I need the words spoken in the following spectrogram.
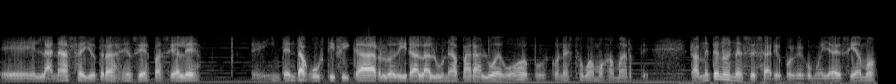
Eh, la NASA y otras agencias espaciales eh, intentan justificarlo de ir a la Luna para luego, oh, pues con esto vamos a Marte. Realmente no es necesario, porque como ya decíamos,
